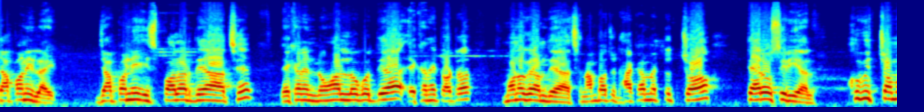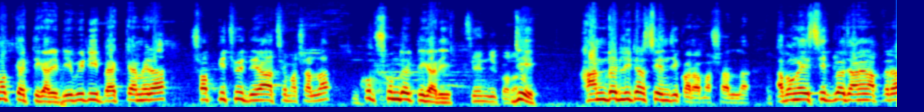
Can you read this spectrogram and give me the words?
জাপানি লাইট জাপানি স্পলার দেয়া আছে। এখানে নোহার লোগো দেয়া এখানে টোটাল মনোগ্রাম দেয়া আছে। নাম্বার হচ্ছে ঢাকা মেট্রো চ তেরো সিরিয়াল খুবই চমৎকার একটি গাড়ি। ডিভিডি ব্যাক ক্যামেরা সবকিছুই দেয়া আছে মাসাল্লাহ খুব সুন্দর একটি গাড়ি। জি হান্ড্রেড লিটার সিএনজি করা মাসাল্লাহ এবং এই সিটগুলো জানেন আপনারা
